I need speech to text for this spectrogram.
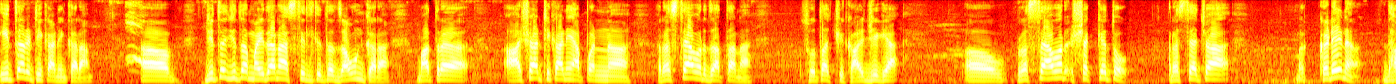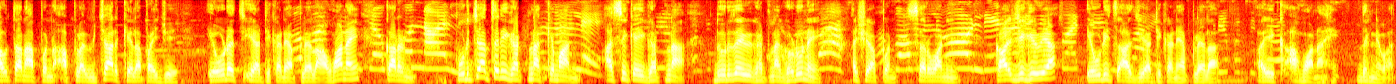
इतर ठिकाणी करा. जिथं जिथं मैदानं असतील तिथं जाऊन करा. मात्र अशा ठिकाणी आपण रस्त्यावर जाताना स्वतःची काळजी घ्या. रस्त्यावर शक्यतो रस्त्याच्या कडेनं धावताना आपण आपला विचार केला पाहिजे. एवढंच या ठिकाणी आपल्याला आव्हान आहे. कारण पुढच्या तरी घटना किमान अशी काही घटना दुर्दैवी घटना घडू नये अशी आपण सर्वांनी काळजी घेऊया. एवढीच आज या ठिकाणी आपल्याला एक आव्हान आहे. धन्यवाद.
